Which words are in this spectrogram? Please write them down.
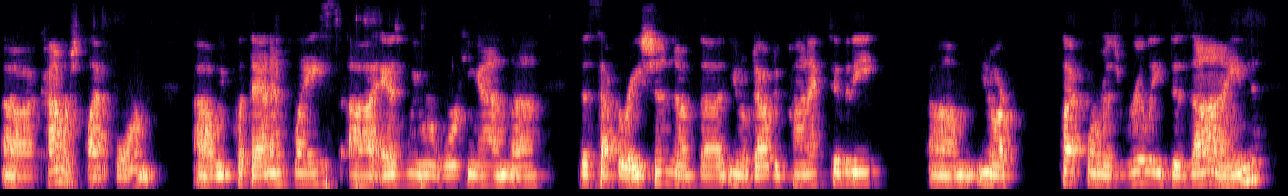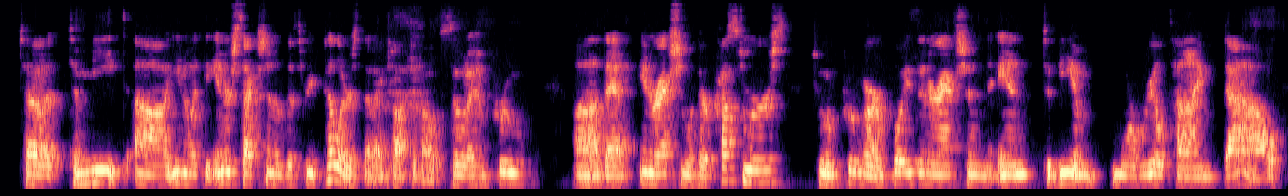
uh, commerce platform. Uh, we put that in place uh, as we were working on the, the separation of the, you know, Dow DuPont activity. Um, you know, our platform is really designed to, to meet, uh, you know, at the intersection of the three pillars that I talked about. So to improve uh, that interaction with our customers, to improve our employees' interaction and to be a more real-time Dow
